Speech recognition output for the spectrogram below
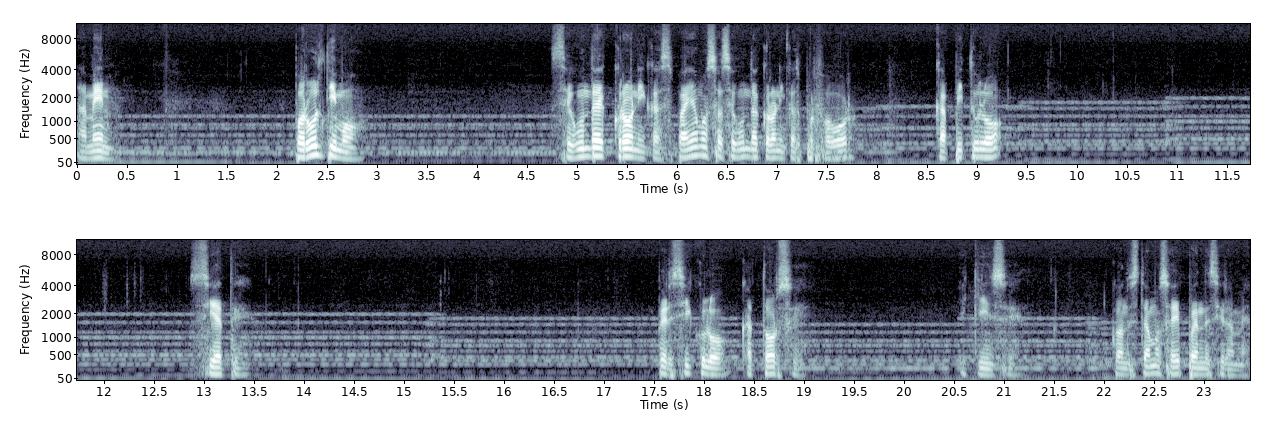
Amén. Por último, Segunda de Crónicas. Vayamos a Segunda Crónicas, por favor. Capítulo 7. Versículo 14 y 15. Cuando estemos ahí pueden decir amén.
